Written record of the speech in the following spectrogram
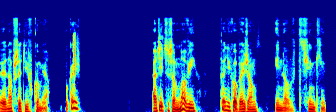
naprzeciwko mnie. Ok? A ci, co są nowi, to niech obejrzą inne odcinki.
